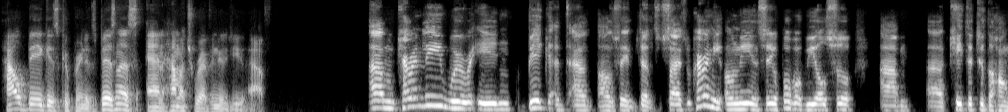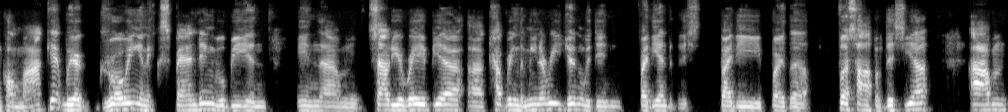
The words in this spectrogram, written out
how big is Cuprina's business and how much revenue do you have? Um, currently, we're in big, uh, I'll say the size. We're currently only in Singapore, but we also um, uh, cater to the Hong Kong market. We are growing and expanding. We'll be in in um, Saudi Arabia, uh, covering the MENA region within by the end of this, by the by the first half of this year. Um,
